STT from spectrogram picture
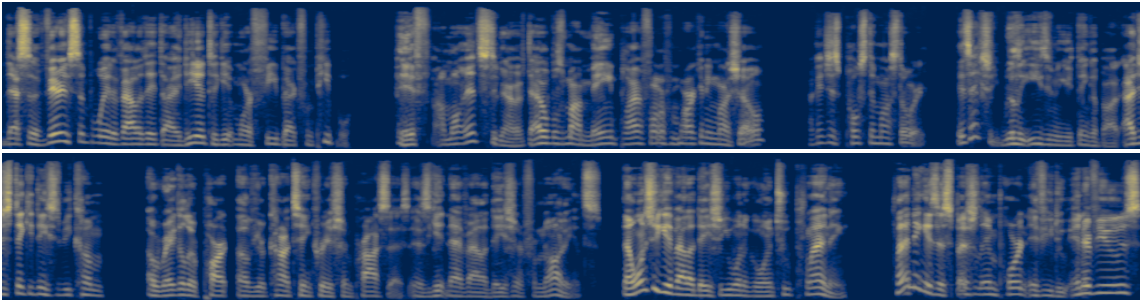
That's a very simple way to validate the idea to get more feedback from people. If I'm on Instagram, if that was my main platform for marketing my show, I could just post in my story. It's actually really easy when you think about it. I just think it needs to become a regular part of your content creation process is getting that validation from the audience. Now, once you get validation, you want to go into planning. Planning is especially important if you do interviews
